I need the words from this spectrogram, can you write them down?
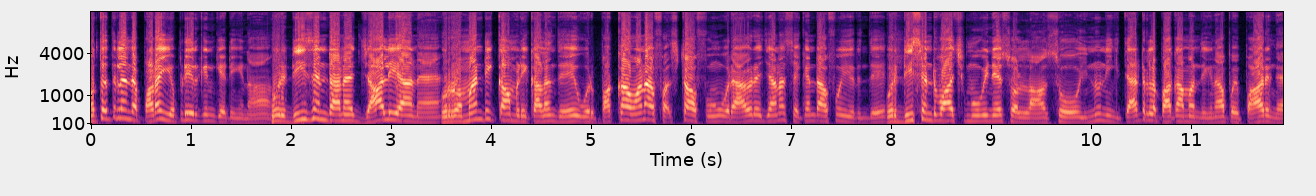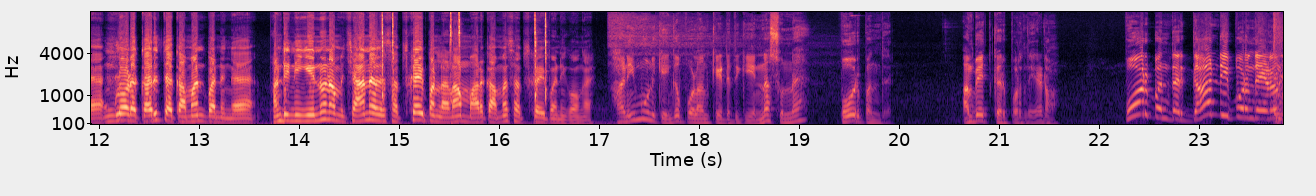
மொத்தத்துல இந்த படம் எப்படி இருக்குன்னு கேட்டீங்கன்னா ஒரு டீசென்டான ஜாலியான ஒரு ரொமான்டிக் காமெடி கலந்து ஒரு பக்காவான ஃபர்ஸ்ட் ஹாஃபும் ஒரு ஆவரேஜான செகண்ட் ஹாஃபும் இருந்து ஒரு டீசென்ட் வாட்ச் மூவினே சொல்லலாம். ஸோ இன்னும் நீங்க தேட்டரில் பார்க்காம இருந்தீங்கன்னா போய் பாருங்க. உங்களோட கருத்தை கமெண்ட் பண்ணுங்க. அண்ட் நீங்க இன்னும் நம்ம சேனலை சப்ஸ்கிரைப் பண்ணலன்னா மறக்காம சப்ஸ்கிரைப் பண்ணிக்கோங்க. ஹனிமூனுக்கு எங்க போலான்னு கேட்டதுக்கு என்ன சொன்ன? போர்பந்தர். அம்பேத்கர் பிறந்த இடம். போர்பந்தர் காந்தி பிறந்த இடம்.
